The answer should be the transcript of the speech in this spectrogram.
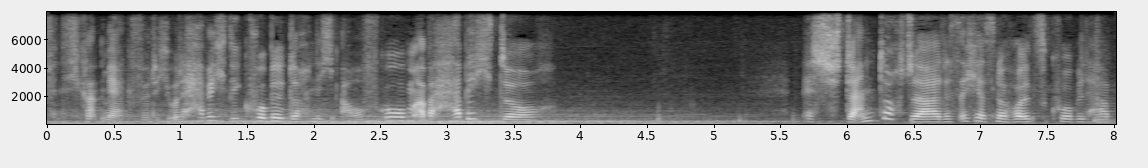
finde ich gerade merkwürdig. Oder habe ich die Kurbel doch nicht aufgehoben? Aber habe ich doch. Es stand doch da, dass ich jetzt eine Holzkurbel habe.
